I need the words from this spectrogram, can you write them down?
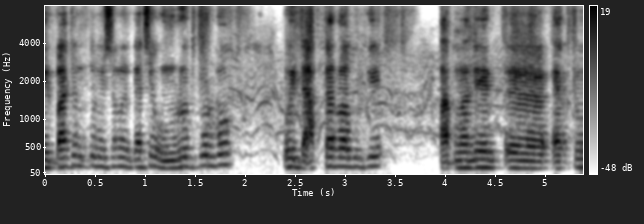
নির্বাচন কমিশনের কাছে অনুরোধ করব, ওই ডাক্তারবাবুকে আপনাদের একটু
